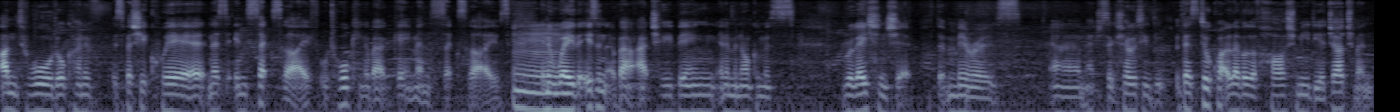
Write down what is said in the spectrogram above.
untoward or kind of especially queerness in sex life or talking about gay men's sex lives in a way that isn't about actually being in a monogamous relationship that mirrors um, heterosexuality, there's still quite a level of harsh media judgment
